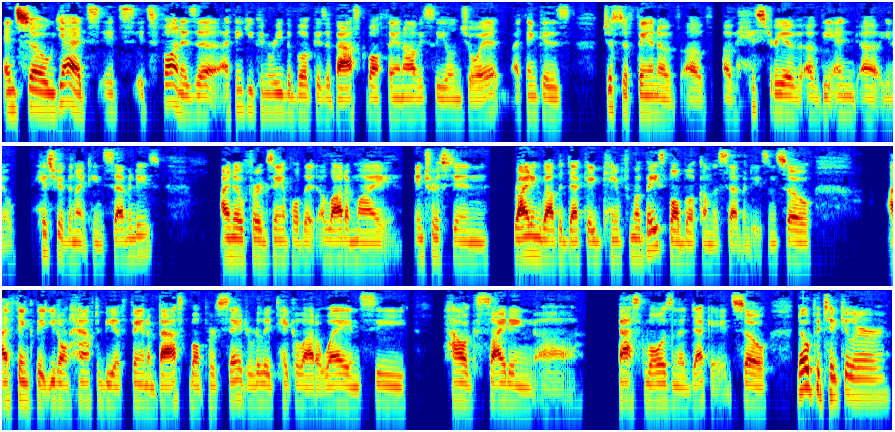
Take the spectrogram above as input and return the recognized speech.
And so, yeah, it's it's it's fun. As a, I think you can read the book as a basketball fan. Obviously, you'll enjoy it. I think as just a fan of of, of history of of the end, uh, you know, history of the 1970s. I know, for example, that a lot of my interest in writing about the decade came from a baseball book on the 70s, and so I think that you don't have to be a fan of basketball per se to really take a lot away and see how exciting uh, basketball is in a decade. So no particular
